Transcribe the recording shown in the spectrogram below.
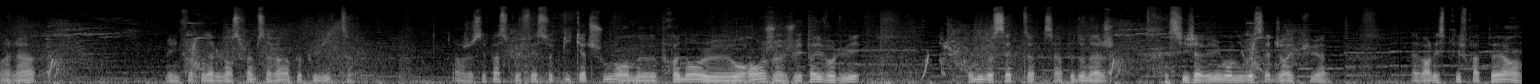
Voilà. Mais une fois qu'on a le lance-flamme, ça va un peu plus vite. Alors je sais pas ce que fait ce Pikachu en me prenant le orange. Je vais pas évoluer au niveau 7. C'est un peu dommage. si j'avais eu mon niveau 7, j'aurais pu euh, avoir l'esprit frappeur.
